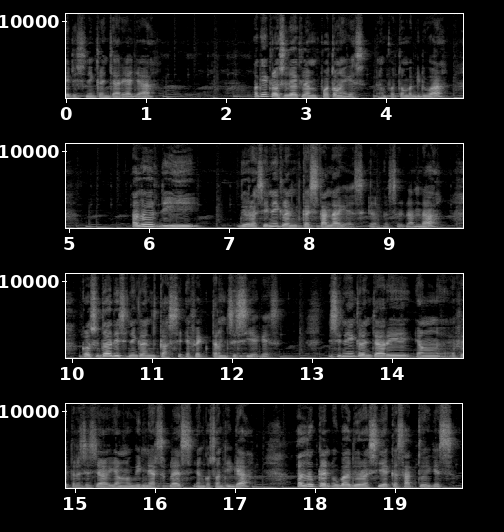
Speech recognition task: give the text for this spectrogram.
Oke, di sini kalian cari aja. Oke, kalau sudah kalian potong ya, guys. Kalian potong bagi dua. Lalu di durasi ini kalian kasih tanda, guys. Kalian kasih tanda. Kalau sudah di sini kalian kasih efek transisi ya, guys. Di sini kalian cari yang efek transisi yang winner splash yang 03. Lalu kalian ubah durasinya ke satu ya, guys.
